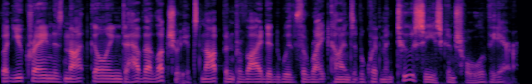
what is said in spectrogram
But Ukraine is not going to have that luxury. It's not been provided with the right kinds of equipment to seize control of the air.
